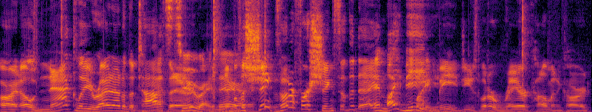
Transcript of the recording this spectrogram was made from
All right. Oh, Nacli right out of the top That's there. two right the there. The Shinx. Is that our first Shinx of the day? It might be. Might be. Jeez, what a rare common card.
